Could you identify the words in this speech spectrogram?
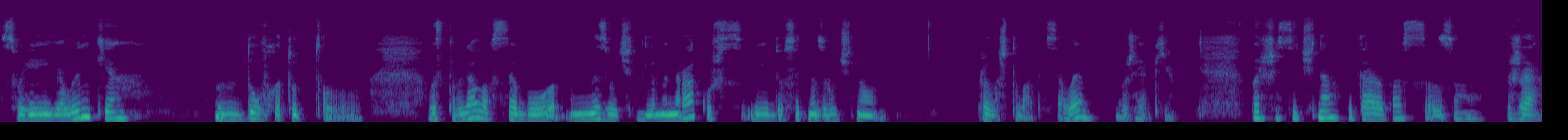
своєї ялинки. Довго тут о, виставляла все, бо незвичний для мене ракурс і досить незручно прилаштуватися, але вже як є. 1 січня вітаю вас з вже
